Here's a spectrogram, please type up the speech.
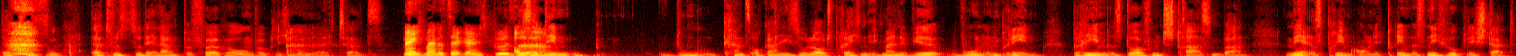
da, tust du, da tust du der Landbevölkerung wirklich Unrecht, Schatz. Nein, ich meine das ist ja gar nicht böse. Außerdem, du kannst auch gar nicht so laut sprechen. Ich meine, wir wohnen in Bremen. Bremen ist Dorf mit Straßenbahn. Mehr ist Bremen auch nicht. Bremen ist nicht wirklich Stadt.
